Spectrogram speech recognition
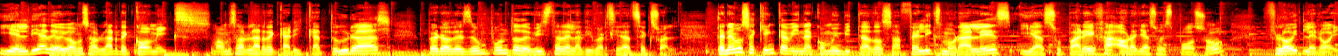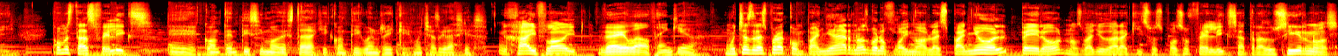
y el día de hoy vamos a hablar de cómics, vamos a hablar de caricaturas, pero desde un punto de vista de la diversidad sexual. Tenemos aquí en cabina como invitados a Félix Morales y a su pareja, ahora ya su esposo, Floyd Leroy. ¿Cómo estás, Félix? Eh, contentísimo de estar aquí contigo, Enrique. Muchas gracias. Hi, Floyd. Very well, thank you. Muchas gracias por acompañarnos. Bueno, Floyd no habla español, pero nos va a ayudar aquí su esposo Félix a traducirnos.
